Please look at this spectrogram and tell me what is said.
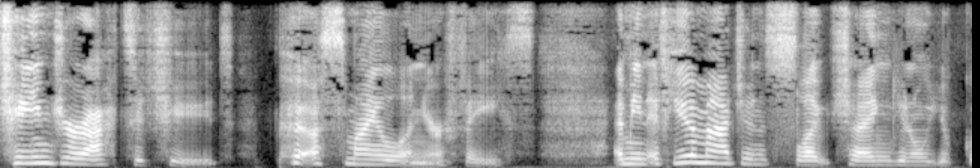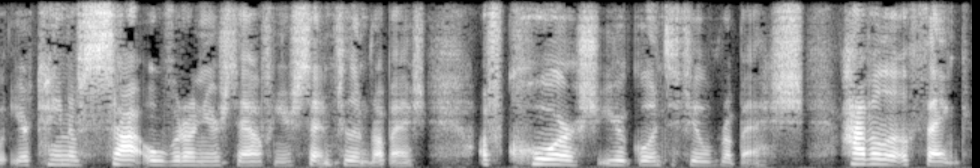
change your attitude, put a smile on your face. I mean, if you imagine slouching, you know, you've got, you're kind of sat over on yourself and you're sitting feeling rubbish, of course you're going to feel rubbish. Have a little think.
